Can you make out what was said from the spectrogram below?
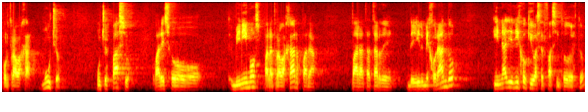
por trabajar, mucho, mucho espacio. Para eso vinimos, para trabajar, para, para tratar de, de ir mejorando y nadie dijo que iba a ser fácil todo esto.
